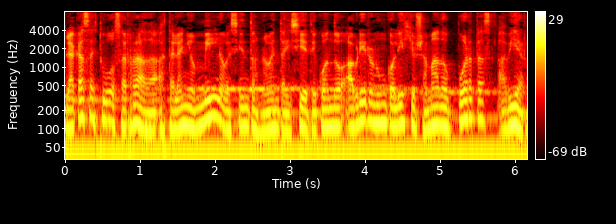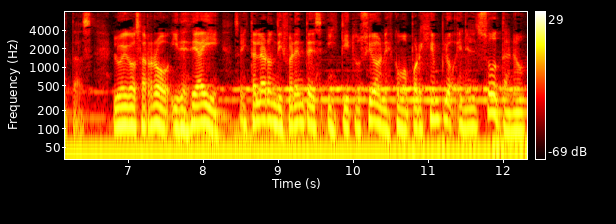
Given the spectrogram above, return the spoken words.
La casa estuvo cerrada hasta el año 1997 cuando abrieron un colegio llamado Puertas Abiertas. Luego cerró y desde ahí se instalaron diferentes instituciones como por ejemplo en el sótano,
